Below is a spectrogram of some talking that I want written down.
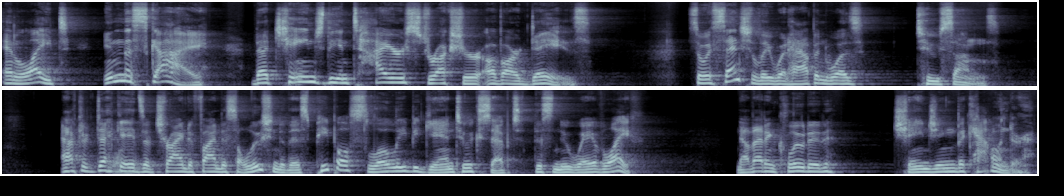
and light in the sky that changed the entire structure of our days. So essentially, what happened was two suns. After decades of trying to find a solution to this, people slowly began to accept this new way of life. Now, that included changing the calendar.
